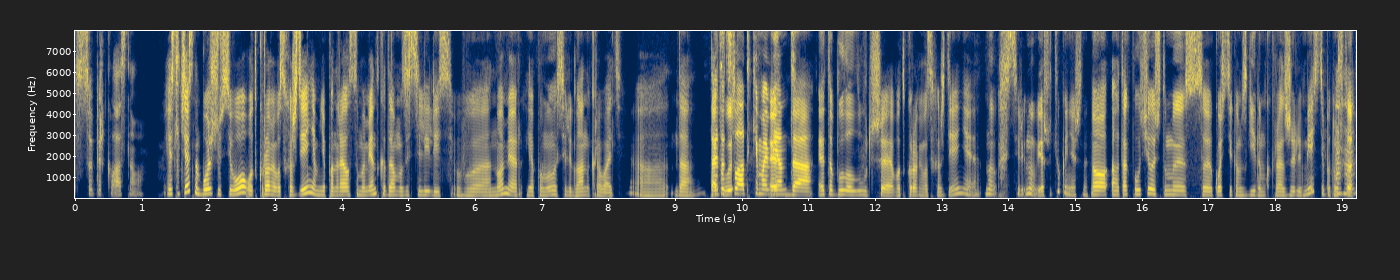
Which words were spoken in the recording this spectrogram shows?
супер классного? Если честно, больше всего, вот кроме восхождения, мне понравился момент, когда мы заселились в номер, я помылась и легла на кровать. А, да. Так Этот вы- сладкий Э, момент. да, это было лучшее, вот кроме восхождения. Ну, сери- ну я шучу, конечно. Но а, так получилось, что мы с Костиком, с гидом как раз жили вместе, потому что Мгм.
